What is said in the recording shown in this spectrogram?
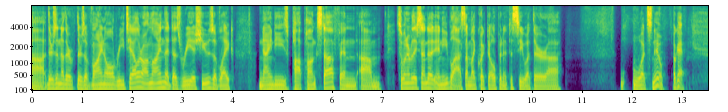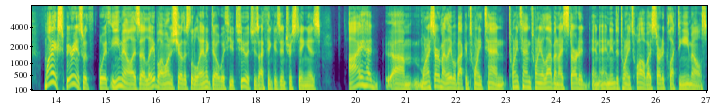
Uh, there's another, there's a vinyl retailer online that does reissues of like 90s pop punk stuff. And um, so whenever they send an e blast, I'm like quick to open it to see what they're, uh, what's new. Okay. My experience with with email as a label, I wanted to share this little anecdote with you too, which is I think is interesting. Is I had, um, when I started my label back in 2010, 2010, 2011, I started, and, and into 2012, I started collecting emails,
